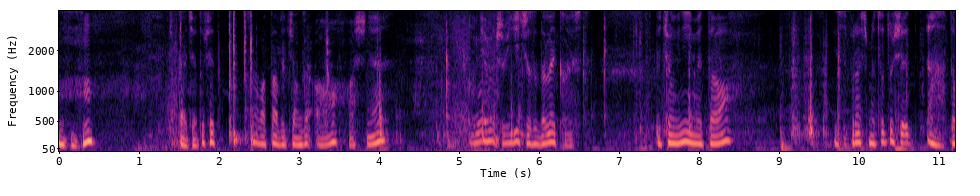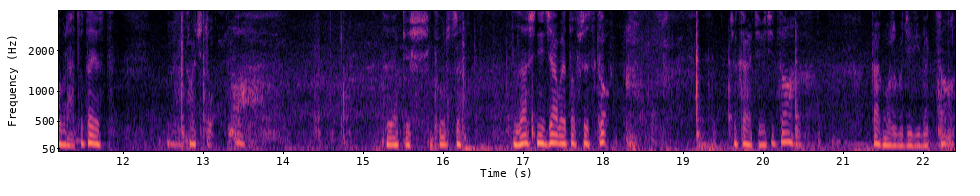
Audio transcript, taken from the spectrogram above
Mhm. Czekajcie, tu się cała ta wyciąga. O, właśnie. Nie wiem, czy widzicie, za daleko jest. Wyciągnijmy to i sprawdźmy, co tu się. Dobra, tutaj jest. Chodź tu. O. Tu jakieś kurcze zaśniedziałe to wszystko. Czekajcie, wiecie co? Tak może będzie widać, co?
